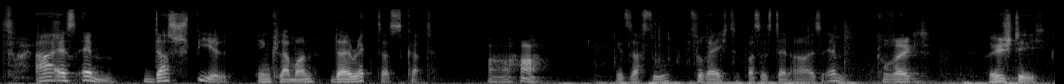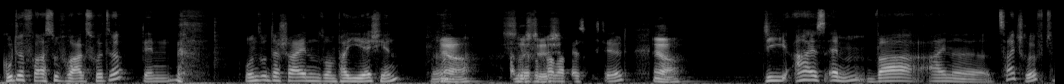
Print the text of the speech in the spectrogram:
32. ASM, das Spiel, in Klammern Director's Cut. Aha. Jetzt sagst du zu Recht, was ist denn ASM? Korrekt. Richtig. Gute Frage, du fragst heute, denn uns unterscheiden so ein paar Jährchen. Ne? Ja, Haben wir schon ein paar Mal festgestellt. Ja. Die ASM war eine Zeitschrift,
